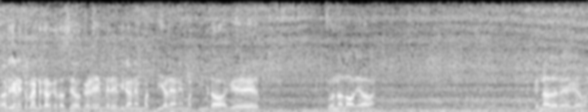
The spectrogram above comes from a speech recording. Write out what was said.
ਸਾਰੇ ਜਣੇ ਕਮੈਂਟ ਕਰਕੇ ਦੱਸਿਓ ਕਿਹੜੇ ਮੇਰੇ ਵੀਰਾਂ ਨੇ ਮੱਕੀ ਵਾਲਿਆਂ ਨੇ ਮੱਕੀ ਵਢਾ ਕੇ ਝੋਨਾ ਲਾ ਲਿਆ ਵਾ। ਕਿੰਨਾ ਦਾ ਰਹਿ ਗਿਆ ਵਾ?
